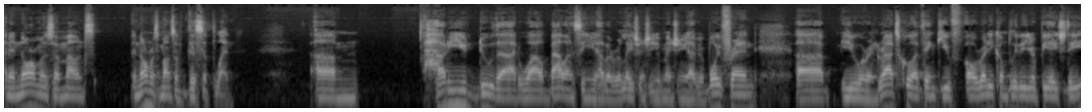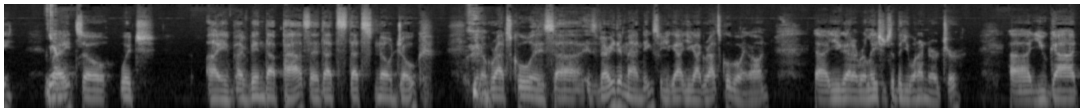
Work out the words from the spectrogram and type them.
an enormous amount, enormous amounts of discipline. Um, how do you do that while balancing? You have a relationship. You mentioned you have your boyfriend. Uh, you were in grad school. I think you've already completed your PhD, yep. right? So, which I, I've been that path. Uh, that's that's no joke. You know, grad school is uh, is very demanding. So you got you got grad school going on. Uh, you got a relationship that you want to nurture. Uh, you got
